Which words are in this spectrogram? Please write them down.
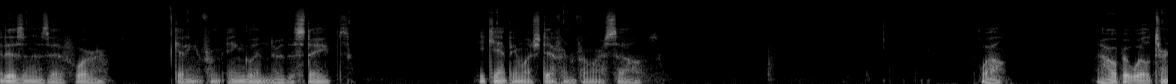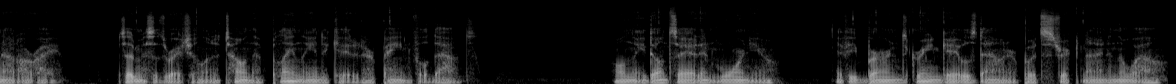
It isn't as if we're getting it from England or the States. He can't be much different from ourselves. Well, I hope it will turn out all right, said Mrs. Rachel in a tone that plainly indicated her painful doubts. Only don't say I didn't warn you if he burns Green Gables down or puts strychnine in the well.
